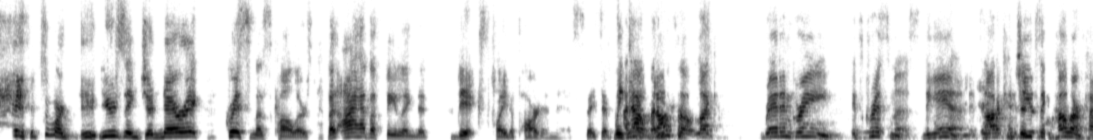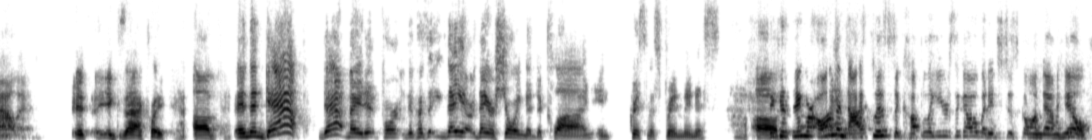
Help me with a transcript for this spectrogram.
it's for using generic Christmas colors. But I have a feeling that Dick's played a part in this. They said we. I know, but also like red and green. It's Christmas. The end. It's not a confusing color palette. It exactly, um, and then Gap. Gap made it for because they are they are showing a decline in Christmas friendliness um, because they were on the nice list a couple of years ago, but it's just gone downhill.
